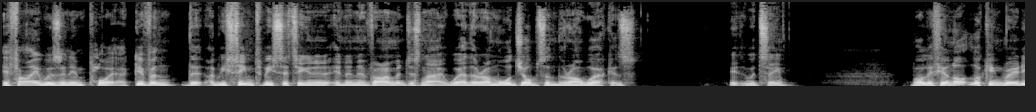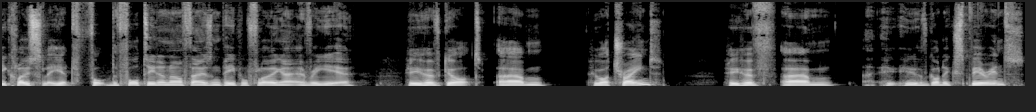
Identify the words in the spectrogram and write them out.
if I was an employer, given that we seem to be sitting in, a, in an environment just now where there are more jobs than there are workers, it would seem. Well, if you're not looking really closely at the 14,500 people flowing out every year who have got, um, who are trained, who have, um, who, who have got experience,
